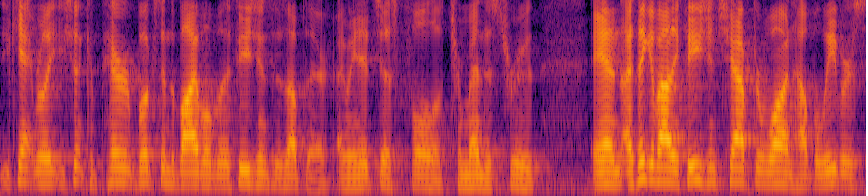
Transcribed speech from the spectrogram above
you can't really, you shouldn't compare books in the Bible, but Ephesians is up there. I mean, it's just full of tremendous truth. And I think about Ephesians chapter 1, how believers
